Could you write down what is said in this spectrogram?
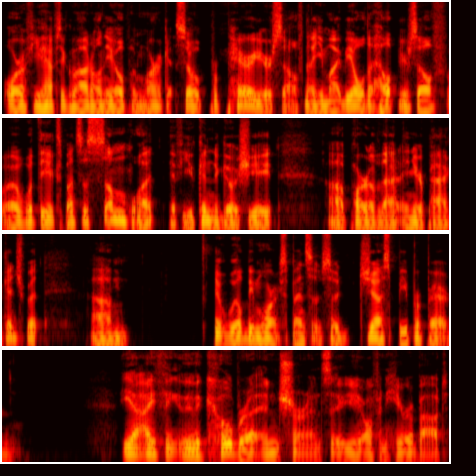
or if you have to go out on the open market. So prepare yourself. Now, you might be able to help yourself uh, with the expenses somewhat if you can negotiate uh, part of that in your package, but um, it will be more expensive. So just be prepared. Yeah, I think the Cobra insurance you often hear about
